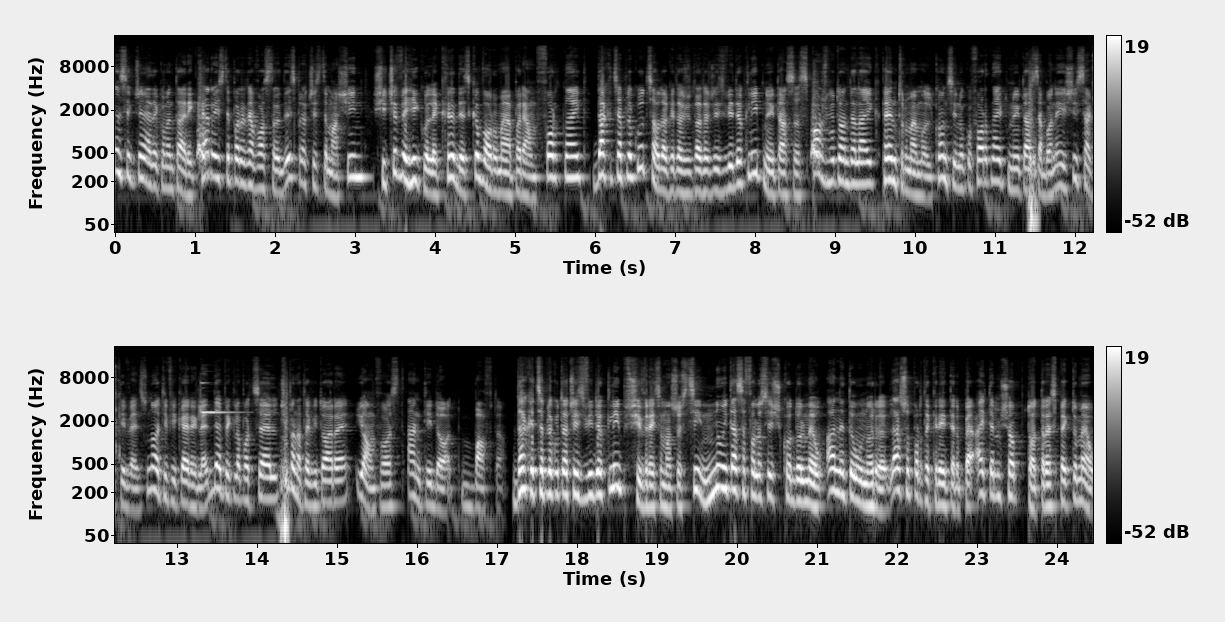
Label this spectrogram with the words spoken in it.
în secțiunea de comentarii care este părerea voastră despre aceste mașini și ce vehicule credeți că vor mai apărea în Fortnite. Dacă ți-a plăcut sau dacă te-a ajutat acest videoclip, nu uita să spargi butonul de like pentru mai mult conținut cu Fortnite, nu uita să abonezi și să activezi notificările de pe clopoțel și până data viitoare, eu am fost Antidot. Baftă! Dacă ți-a plăcut acest videoclip și vrei să mă susții, nu uita să folosești codul meu ANT1R la Supporter Creator pe Item Shop, tot respectul meu.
